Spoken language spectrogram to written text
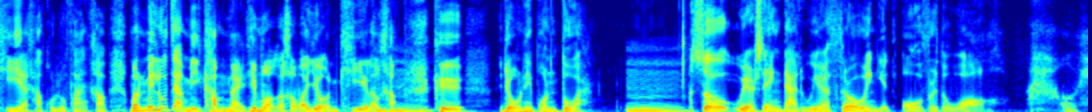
ขี้อะครับคุณผู้ฟังครับ มันไม่รู้จะมีคำไหนที่เหมาะกับคาว่าโยนขี้แล้วครับ คือโยนให้พ้นตัวอืม so we are saying that we are throwing it over the wall โอเค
